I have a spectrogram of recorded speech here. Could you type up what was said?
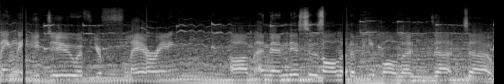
thing that you do if you're flaring. Um, and then this is all of the people that, that uh,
